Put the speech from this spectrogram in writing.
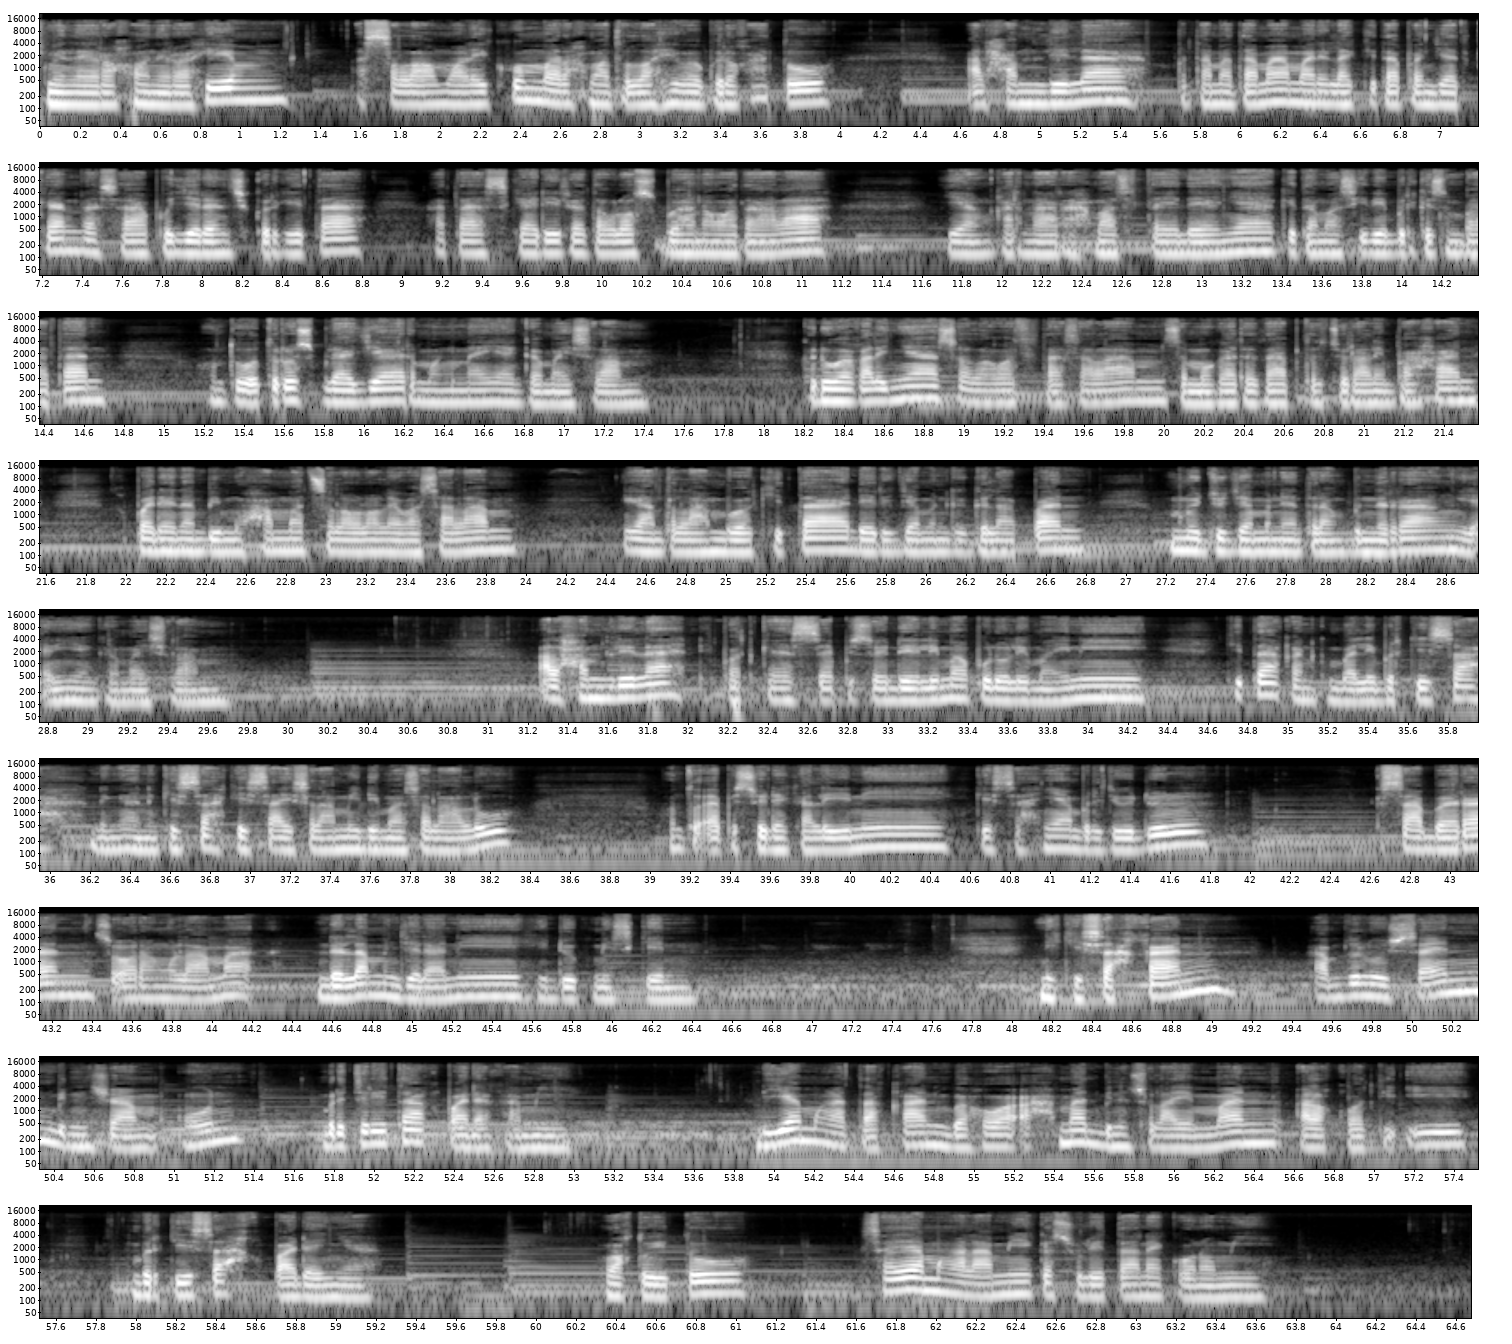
Bismillahirrahmanirrahim. Assalamualaikum warahmatullahi wabarakatuh. Alhamdulillah Pertama-tama marilah kita panjatkan rasa puja dan syukur kita Atas kehadirat Allah subhanahu wa ta'ala Yang karena rahmat serta hidayahnya Kita masih diberi kesempatan Untuk terus belajar mengenai agama Islam. Kedua kalinya salawat serta salam Semoga tetap tercurah limpahan Kepada Nabi Muhammad SAW Yang telah membawa kita dari zaman kegelapan menuju zaman yang terang benderang yakni agama Islam. Alhamdulillah di podcast episode 55 ini kita akan kembali berkisah dengan kisah-kisah islami di masa lalu. Untuk episode kali ini kisahnya berjudul Kesabaran seorang ulama dalam menjalani hidup miskin. Dikisahkan Abdul Husain bin Syamun bercerita kepada kami. Dia mengatakan bahwa Ahmad bin Sulaiman Al-Qati'i berkisah kepadanya. Waktu itu, saya mengalami kesulitan ekonomi.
